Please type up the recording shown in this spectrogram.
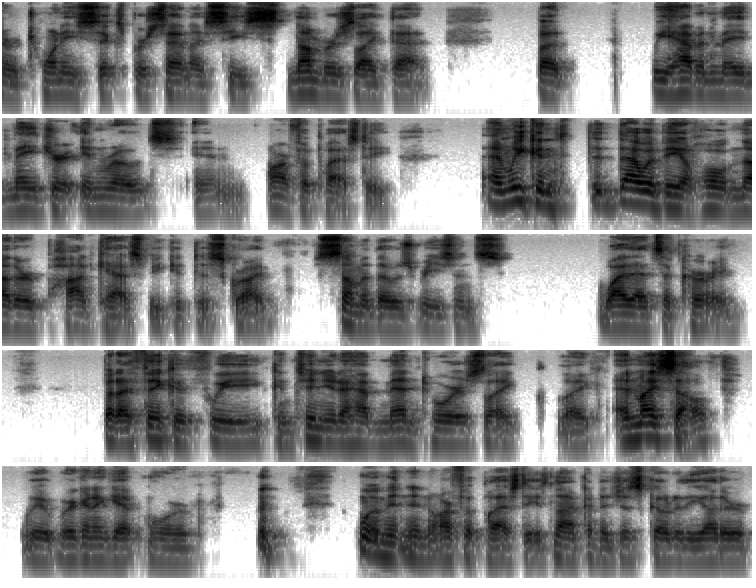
or 26%. I see numbers like that, but we haven't made major inroads in arthroplasty. And we can, that would be a whole nother podcast. We could describe some of those reasons why that's occurring. But I think if we continue to have mentors like, like, and myself, we're, we're going to get more women in arthroplasty. It's not going to just go to the other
